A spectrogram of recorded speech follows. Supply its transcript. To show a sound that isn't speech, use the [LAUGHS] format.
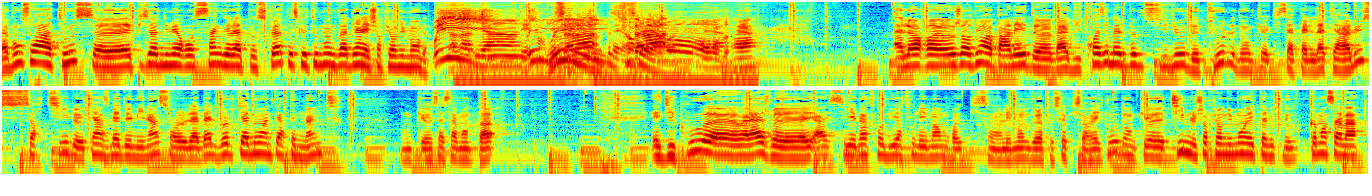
Bah bonsoir à tous, euh, épisode numéro 5 de la Post Club. Est-ce que tout le monde va bien, les champions du monde? Oui Ça va bien, les champions. Oui, ça va super. Ça va Voilà. Alors euh, aujourd'hui, on va parler de, bah, du troisième album studio de Tool, donc euh, qui s'appelle Lateralus, sorti le 15 mai 2001 sur le label Volcano Entertainment. Donc euh, ça s'invente pas. Et du coup, euh, voilà, je vais essayer d'introduire tous les membres qui sont les membres de la Post Club qui sont avec nous. Donc euh, Tim, le champion du monde, est avec nous. Comment ça va?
